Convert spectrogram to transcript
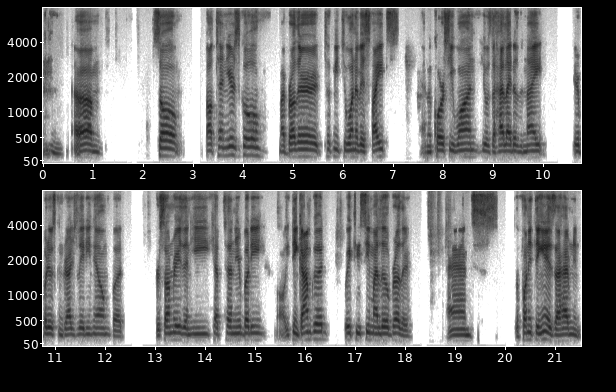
Um, so about 10 years ago, my brother took me to one of his fights. And of course, he won. He was the highlight of the night. Everybody was congratulating him, but for some reason, he kept telling everybody, "Oh, you think I'm good? Wait till you see my little brother." And the funny thing is, I haven't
